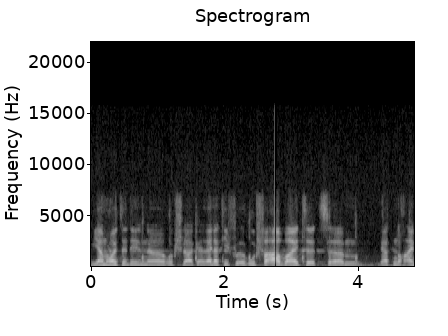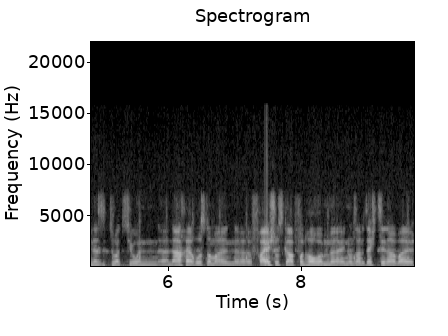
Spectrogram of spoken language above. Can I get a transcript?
wir haben heute den äh, Rückschlag relativ äh, gut verarbeitet. Ähm, wir hatten noch eine Situation äh, nachher, wo es nochmal einen Freischuss gab von Horem in unserem 16er, weil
